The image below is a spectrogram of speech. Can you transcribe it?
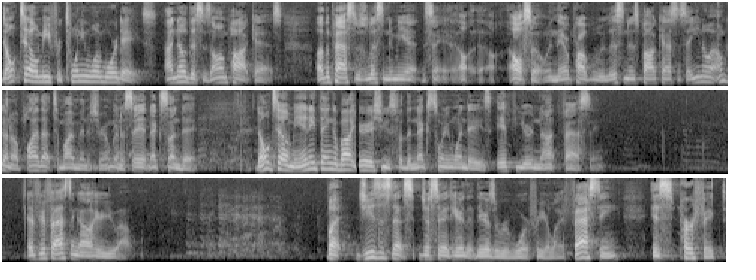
Don't tell me for 21 more days. I know this is on podcast. Other pastors listen to me at the same, uh, uh, also, and they'll probably listen to this podcast and say, you know what, I'm going to apply that to my ministry. I'm going to say it next Sunday. Don't tell me anything about your issues for the next 21 days if you're not fasting. If you're fasting, I'll hear you out. But Jesus that just said here that there's a reward for your life. Fasting is perfect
